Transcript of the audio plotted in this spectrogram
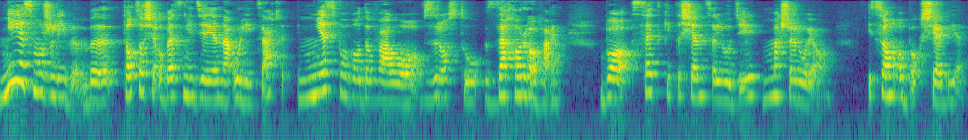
nie jest możliwym, by to, co się obecnie dzieje na ulicach, nie spowodowało wzrostu zachorowań, bo setki tysięcy ludzi maszerują i są obok siebie.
